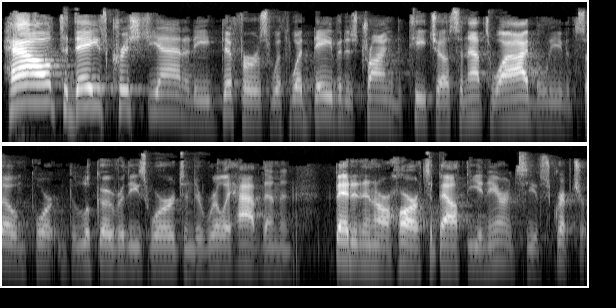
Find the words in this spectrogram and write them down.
How today's Christianity differs with what David is trying to teach us, and that's why I believe it's so important to look over these words and to really have them embedded in our hearts about the inerrancy of Scripture.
